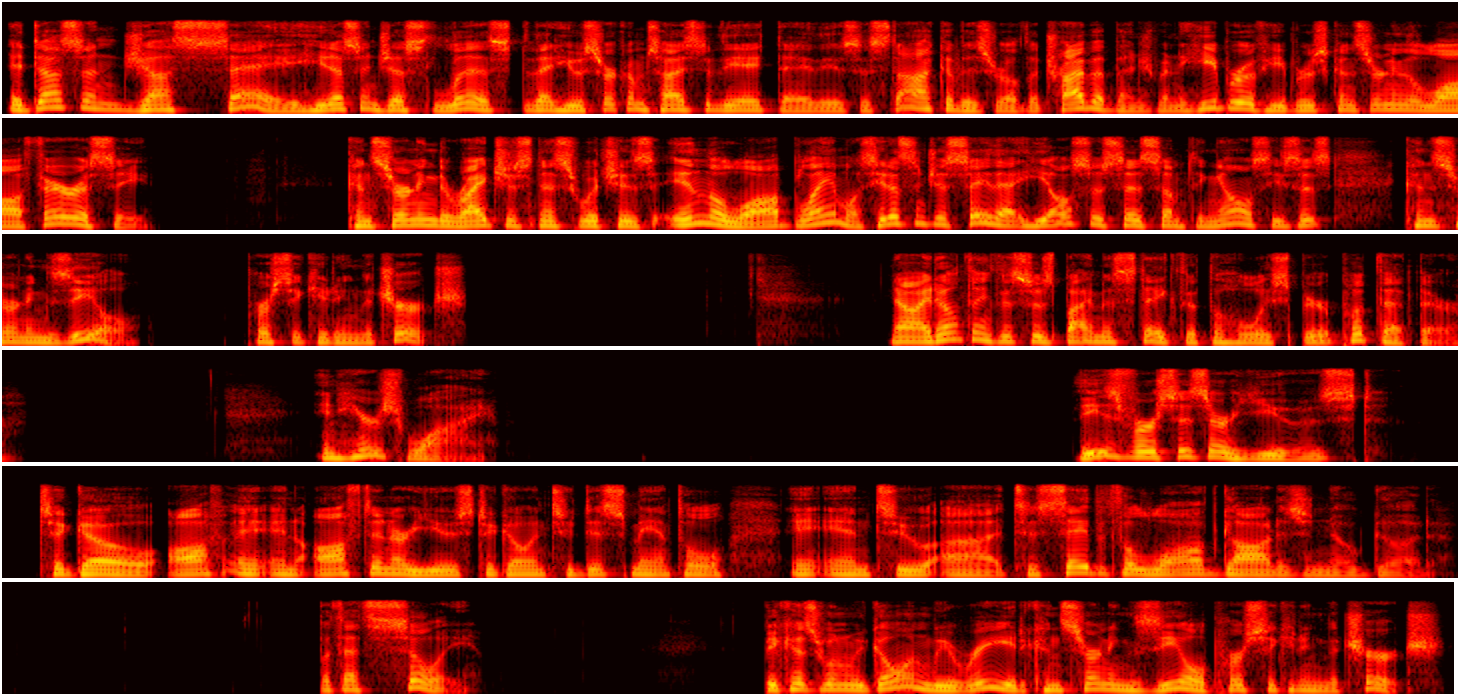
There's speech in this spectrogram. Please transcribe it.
it doesn't just say, he doesn't just list that he was circumcised of the eighth day, that he is the stock of Israel, the tribe of Benjamin, a Hebrew of Hebrews, concerning the law of Pharisee, concerning the righteousness which is in the law, blameless. He doesn't just say that, he also says something else. He says, concerning zeal, persecuting the church. Now, I don't think this was by mistake that the Holy Spirit put that there. And here's why These verses are used to go off and often are used to go and to dismantle and to uh, to say that the law of God is no good. But that's silly. Because when we go and we read concerning zeal persecuting the church,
